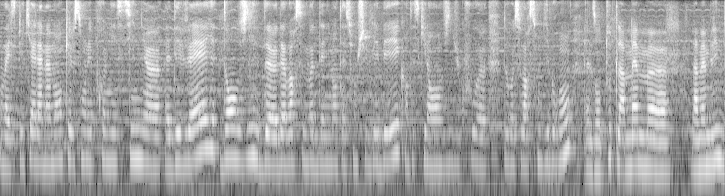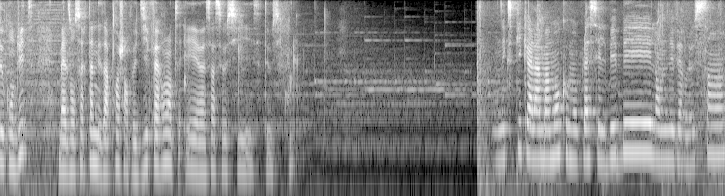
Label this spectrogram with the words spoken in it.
On va expliquer à la maman quels sont les premiers signes euh, d'éveil, d'envie d'avoir ce mode d'alimentation chez le bébé, quand est-ce qu'il a envie du coup euh, de recevoir son biberon. Elles ont toutes la même, euh, la même ligne de conduite, mais elles ont certaines des approches un peu différentes et ça c'est aussi, c'était aussi cool. On explique à la maman comment placer le bébé, l'emmener vers le sein,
